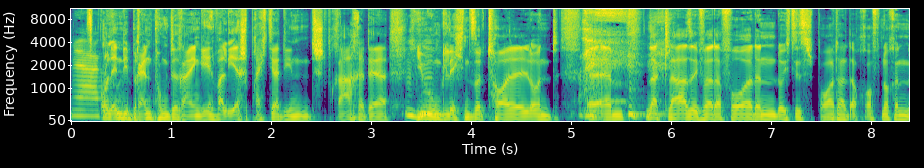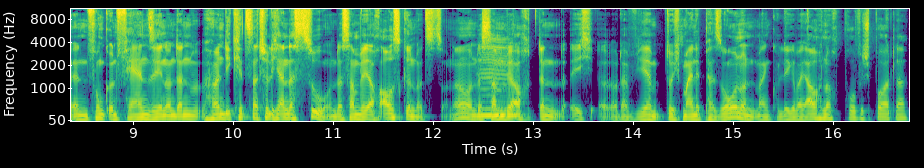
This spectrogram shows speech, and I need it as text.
Ja, cool. Und in die Brennpunkte reingehen, weil ihr sprecht ja die Sprache der mhm. Jugendlichen so toll und äh, ähm, na klar, also ich war davor dann durch dieses Sport halt auch oft noch in, in, Funk und Fernsehen und dann hören die Kids natürlich anders zu und das haben wir auch ausgenutzt so, ne? und das mhm. haben wir auch dann ich oder wir durch meine Person und mein Kollege war ja auch noch Profisportler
